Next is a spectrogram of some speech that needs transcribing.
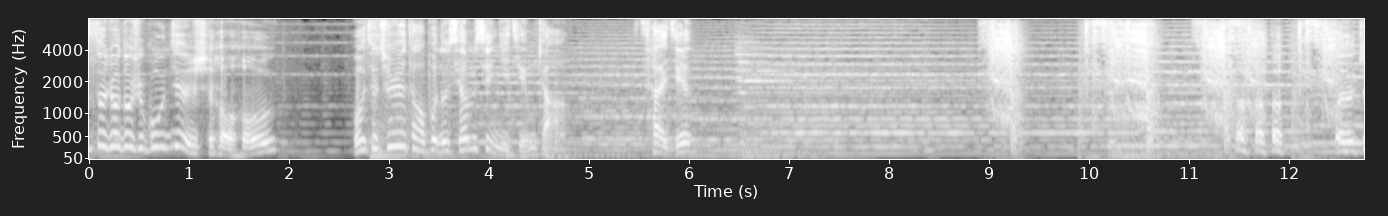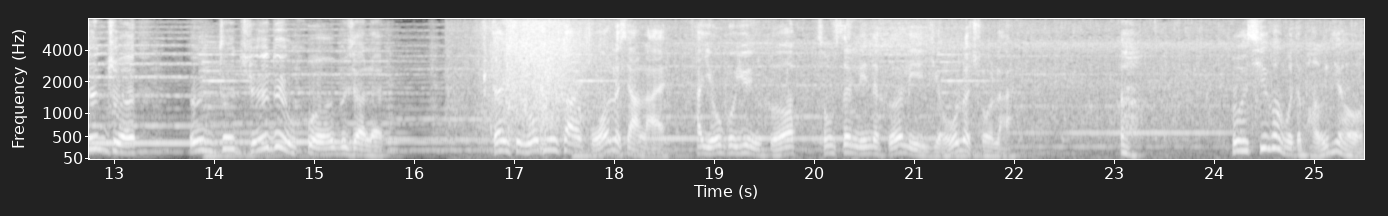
四周都是弓箭手。我就知道不能相信你，警长。再见。哈哈哈，呃，真准。嗯，他绝对活不下来。但是罗宾汉活了下来，他游过运河，从森林的河里游了出来。啊，我希望我的朋友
